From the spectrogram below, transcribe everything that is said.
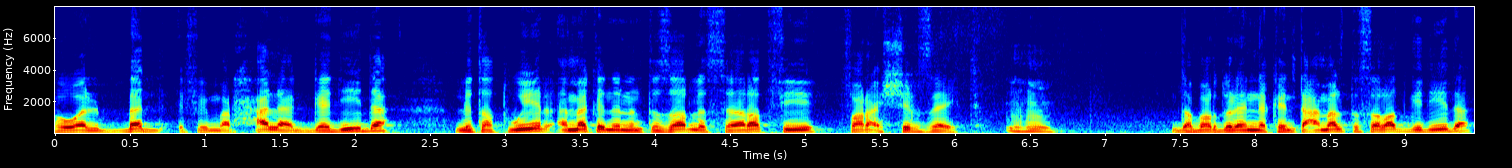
هو البدء في مرحلة جديدة لتطوير أماكن الانتظار للسيارات في فرع الشيخ زايد. ده برضو لأنك أنت عملت صالات جديدة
